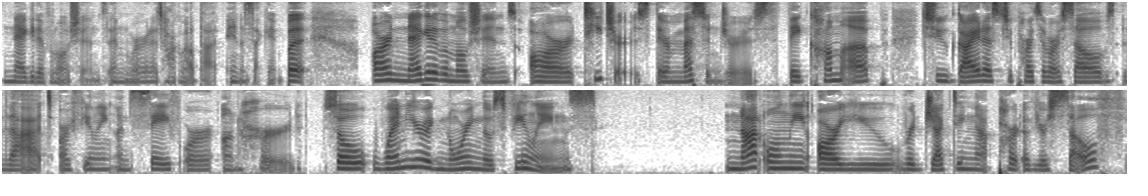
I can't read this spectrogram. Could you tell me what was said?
negative emotions, and we're going to talk about that in a second. But our negative emotions are teachers, they're messengers. They come up to guide us to parts of ourselves that are feeling unsafe or unheard. So when you're ignoring those feelings, not only are you rejecting that part of yourself,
